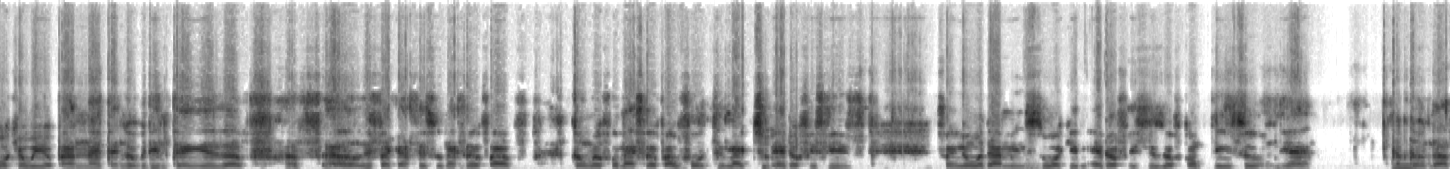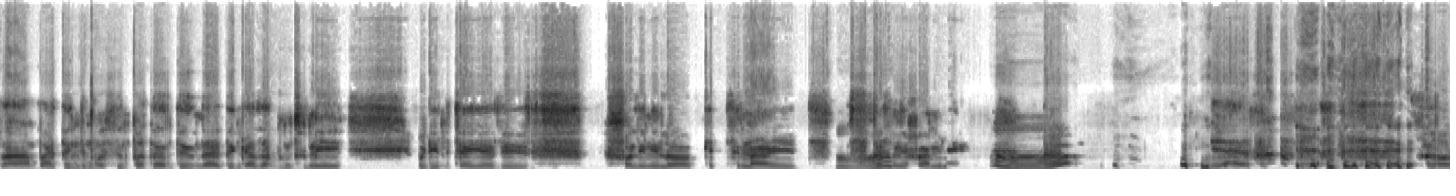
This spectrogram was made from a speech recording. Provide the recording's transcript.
work your way up. And I think within 10 years, I've, I've uh, if I can say so myself, I've done well for myself. I've worked in like two head offices. So you know what that means to work in head offices of companies. So yeah, I've mm. done that. Um, but I think the most important thing that I think has happened to me within the 10 years is falling in love, getting married, Aww. starting a family. Aww. Um, yes. so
